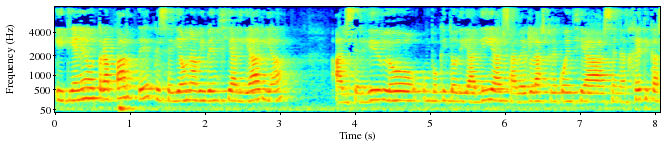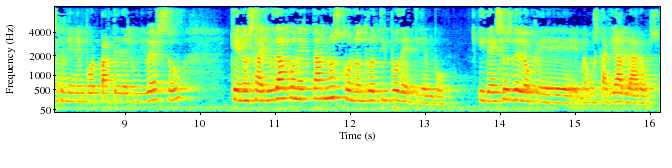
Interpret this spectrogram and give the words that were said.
Y tiene otra parte que sería una vivencia diaria al seguirlo un poquito día a día, al saber las frecuencias energéticas que vienen por parte del universo, que nos ayuda a conectarnos con otro tipo de tiempo. Y de eso es de lo que me gustaría hablaros.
